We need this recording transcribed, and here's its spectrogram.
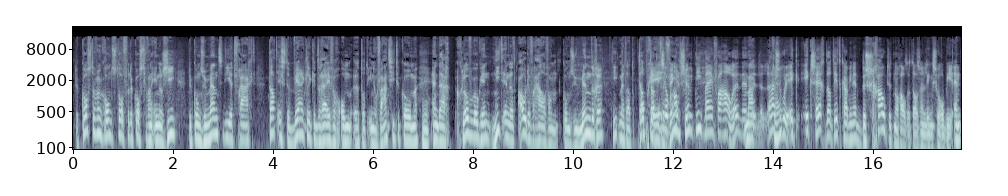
De kosten van grondstoffen, de kosten van energie, de consument die het vraagt. Dat is de werkelijke drijver om eh, tot innovatie te komen. En daar geloof ik ook in. Niet in dat oude verhaal van consuminderen. Niet met dat, Dat, dat opgeven is ook vingertje. absoluut niet mijn verhaal. Hè. Maar- luister goed, ik, ik zeg dat dit kabinet beschouwt het nog altijd als een linkse hobby. En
